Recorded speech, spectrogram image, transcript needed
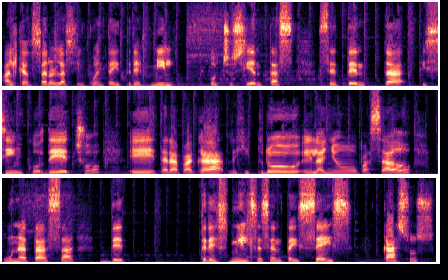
alcanzaron las 53.875. De hecho, eh, Tarapacá registró el año pasado una tasa de 3.066 casos,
